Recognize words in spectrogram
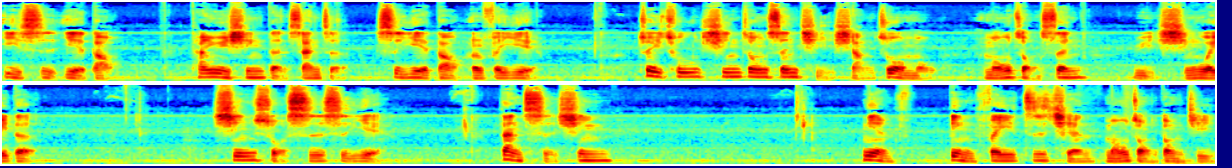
亦是业道。贪欲心等三者是业道而非业。最初心中升起想做某某种身与行为的心所思是业，但此心念并非之前某种动机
